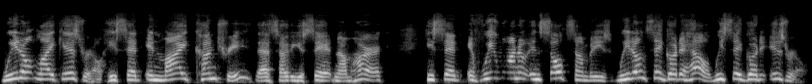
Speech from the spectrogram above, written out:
we don't like Israel. He said, in my country, that's how you say it in Amharic. He said, if we want to insult somebody, we don't say go to hell. We say go to Israel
